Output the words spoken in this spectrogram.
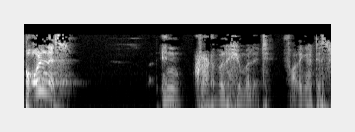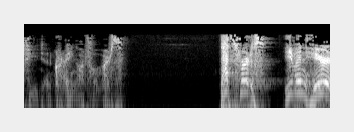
boldness, incredible humility, falling at his feet and crying out for mercy. That's first. Even here,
